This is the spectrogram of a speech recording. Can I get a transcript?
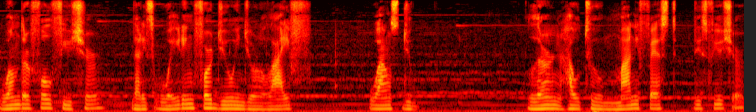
wonderful future that is waiting for you in your life once you learn how to manifest this future,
